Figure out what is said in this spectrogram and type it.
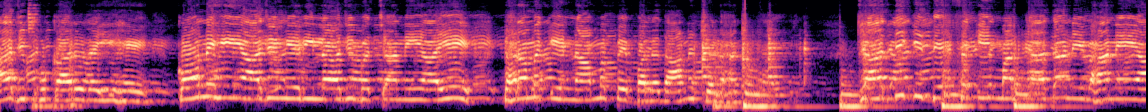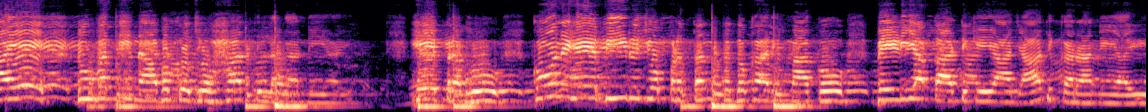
आज पुकार रही है। कौन है आज मेरी लाज बचाने आए? धर्म के नाम पे बलिदान चढ़ाने आए। जाति की देश की मर्यादा निभाने आए। डूबती नाव को जो हाथ लगाने हे प्रभु, कौन है वीर जो प्रतंत्र दुखारी माँ को बेड़िया काट के आज़ाद कराने आए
